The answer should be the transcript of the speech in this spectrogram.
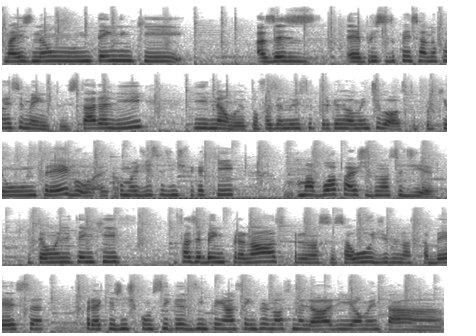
mas não entendem que às vezes é preciso pensar no conhecimento, estar ali e não, eu estou fazendo isso porque eu realmente gosto. Porque um emprego, como eu disse, a gente fica aqui uma boa parte do nosso dia. Então ele tem que fazer bem para nós, para nossa saúde, para nossa cabeça, para que a gente consiga desempenhar sempre o nosso melhor e aumentar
